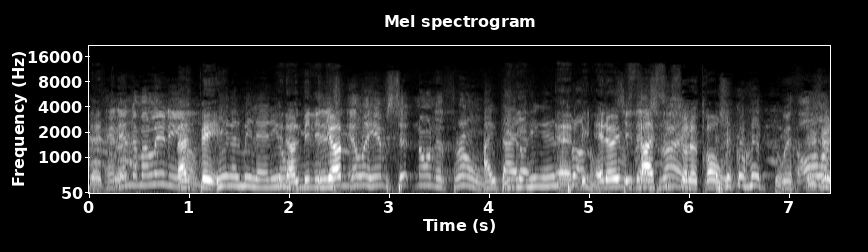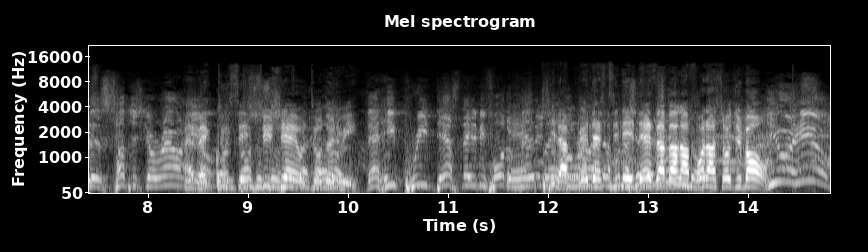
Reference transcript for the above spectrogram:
And in the millennium, palpé. Y en el Et milenio, dans le millénium, Elohim sitting on the throne ahí está Elohim en el trono. Elohim See, sera that's assis right. sur le trône Eso es correcto. with all of his subjects around avec him tous ses sujets autour de lui. that he predestinated before the Que él foundation Il a of the world. prédestiné dès avant la fondation du monde. You are him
